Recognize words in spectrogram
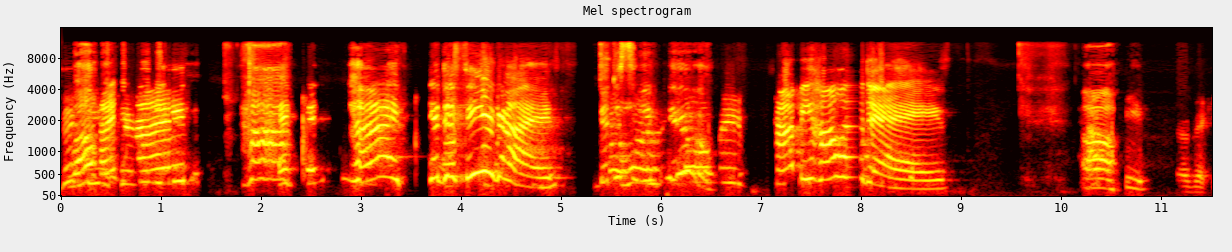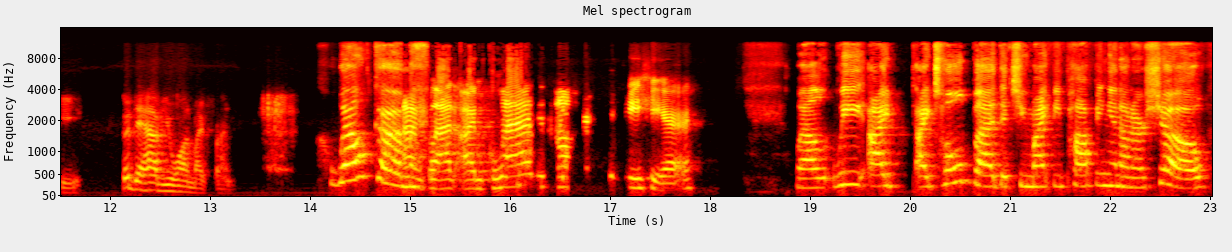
Vicky, Well, Hi, guys. Hi, Hi. Good to see you guys. good to see you too. Happy holidays. Oh, Happy Easter, Vicky. Good to have you on, my friend. welcome. I'm glad. I'm glad and honored to be here. Well, we I I told Bud that you might be popping in on our show,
